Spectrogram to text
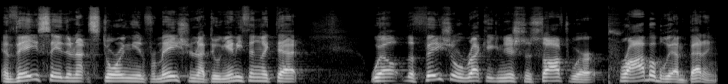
and they say they're not storing the information, not doing anything like that, well, the facial recognition software probably, I'm betting,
